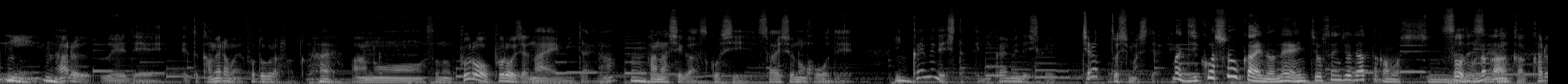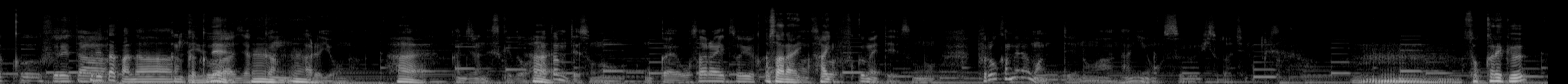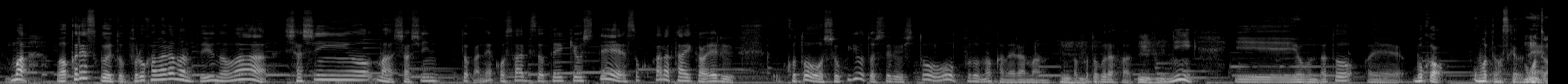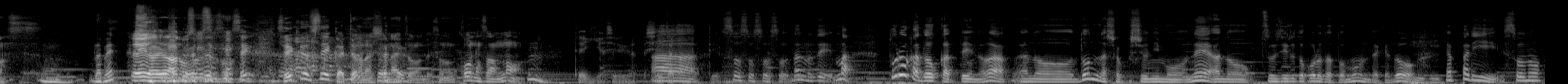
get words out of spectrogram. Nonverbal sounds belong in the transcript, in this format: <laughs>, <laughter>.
になる上で、えっと、カメラマンやフォトグラファーか、はい。あのーそのプロプロじゃないみたいなうん。話が少し最初の方で、うん。1回目でしたっけ？2回目でしたっけ？ちらっとしましたよね、まあ自己紹介のね延長線上であったかもしれないそうですね。なんかか軽く触れた触れたかな感覚は若干あるようなはい。感じなんですけど、はい。改めてそのもう一回おさらいというかおさらい。まあそれをはい。含めてそのプロカメラマンっていうのは何をする人たちなんですかね？うん。そっからいく、まあ分かりやすく言うとプロカメラマンっていうのは写真をまあ写真とかねこうサービスを提供してそこから対価を得ることを職業としてる人をプロのカメラマンとかうんフォトグラファーっていうふうに、えー呼ぶんだと、えー僕は思ってますけどね。思ってます。うん、ダメ、いやいやあの <laughs> 正解不正解って話じゃないと思うんでその河野さんのうん定義が知り知りたかったあっていう。ーそうそうそうそう。なのでまあプロかどうかっていうのはあのどんな職種にもねあの通じるところだと思うんだけど、うんうん。やっぱりその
